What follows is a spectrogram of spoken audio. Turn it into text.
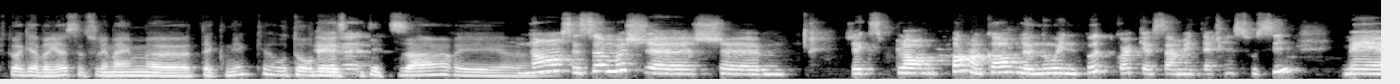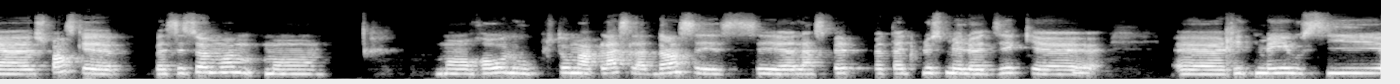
Puis toi, Gabriel, c'est-tu les mêmes euh, techniques autour des euh, synthétiseurs? Et, euh? Non, c'est ça. Moi, je n'explore pas encore le no-input, quoique ça m'intéresse aussi. Mais je pense que ben, c'est ça, moi, mon, mon rôle, ou plutôt ma place là-dedans, c'est l'aspect peut-être plus mélodique, rythmé aussi,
